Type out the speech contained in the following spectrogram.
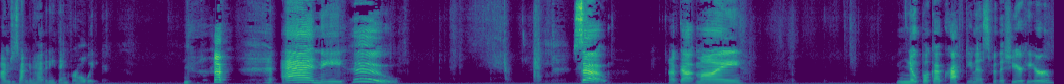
I'm just not going to have anything for a whole week. Anywho. So, I've got my notebook of craftiness for this year here.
